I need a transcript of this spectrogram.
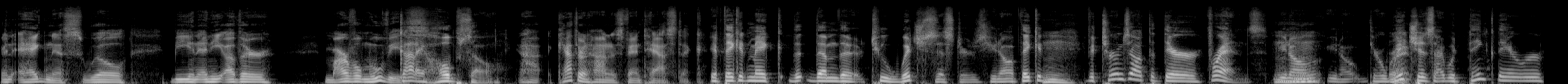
and Agnes will be in any other Marvel movies. God, I hope so. Uh, Kathryn Hahn is fantastic. if they could make th them the two witch sisters, you know, if they could, Hmm. if it turns out that they're friends, you know, you know, they're Mm-hmm. Right. witches, I would think they were,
